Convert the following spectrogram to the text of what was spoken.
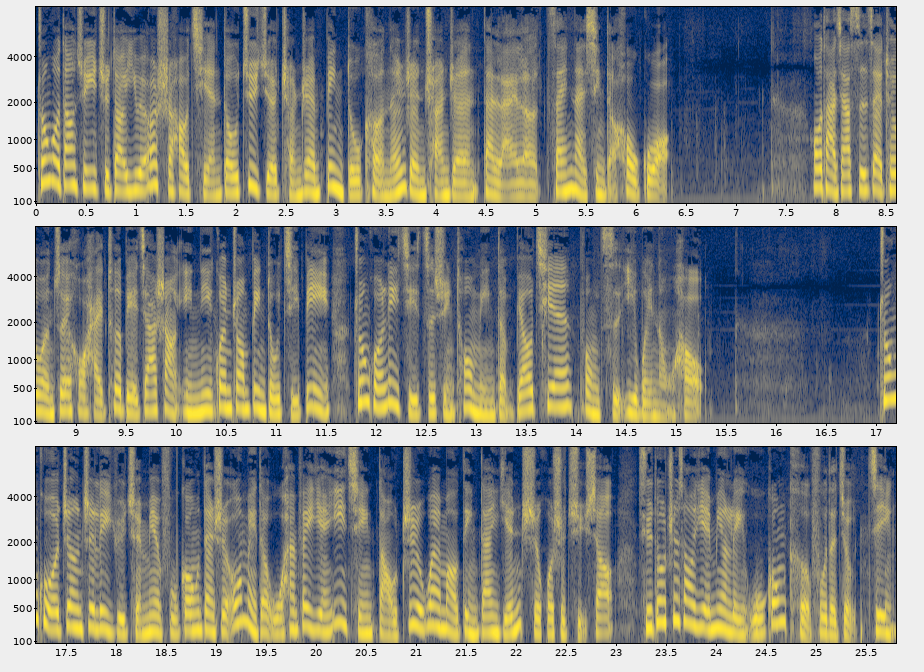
中国当局一直到一月二十号前都拒绝承认病毒可能人传人，带来了灾难性的后果。欧塔加斯在推文最后还特别加上“隐匿冠状病毒疾病，中国立即咨询透明”等标签，讽刺意味浓厚。中国正致力于全面复工，但是欧美的武汉肺炎疫情导致外贸订单延迟或是取消，许多制造业面临无工可复的窘境。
